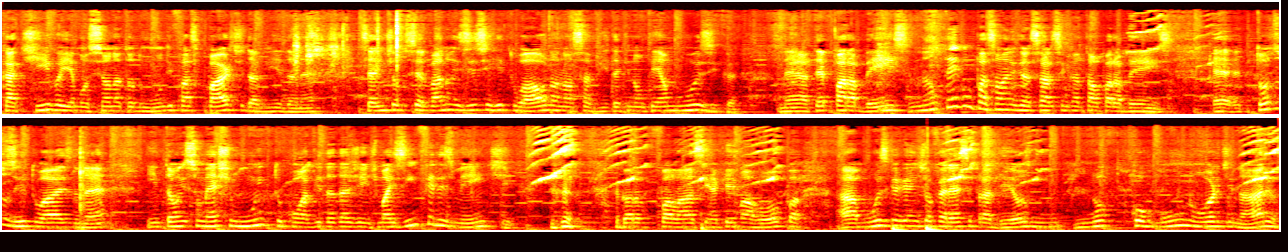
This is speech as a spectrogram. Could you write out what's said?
cativa e emociona todo mundo e faz parte da vida, né? Se a gente observar, não existe ritual na nossa vida que não tenha música, né? Até parabéns, não tem como passar um aniversário sem cantar um parabéns. É, todos os rituais, né? Então isso mexe muito com a vida da gente, mas infelizmente, agora vou falar assim, a queima-roupa, a música que a gente oferece para Deus, no comum, no ordinário,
